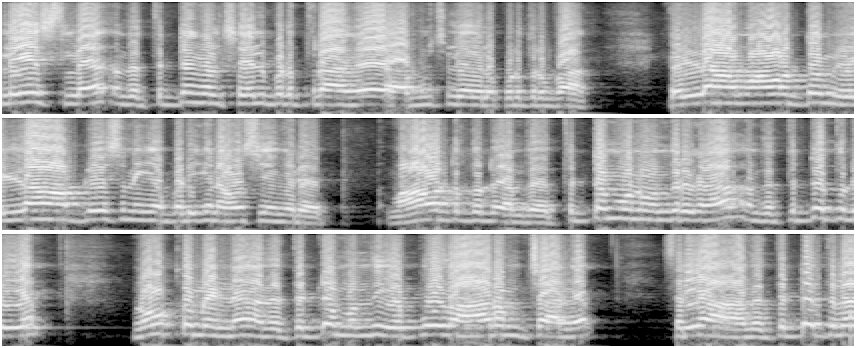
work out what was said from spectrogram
பிளேஸ்ல அந்த திட்டங்கள் செயல்படுத்துறாங்க அப்படின்னு சொல்லி அதில் கொடுத்துருப்பாங்க. எல்லா மாவட்டம் எல்லா பிளேஸும் நீங்க படிக்கணும் அவசியம் கிடையாது. மாவட்டத்துடைய அந்த திட்டம் ஒன்று வந்திருக்குன்னா அந்த திட்டத்துடைய நோக்கம் என்ன? அந்த திட்டம் வந்து எப்போது ஆரம்பிச்சாங்க? சரியா? அந்த திட்டத்துல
